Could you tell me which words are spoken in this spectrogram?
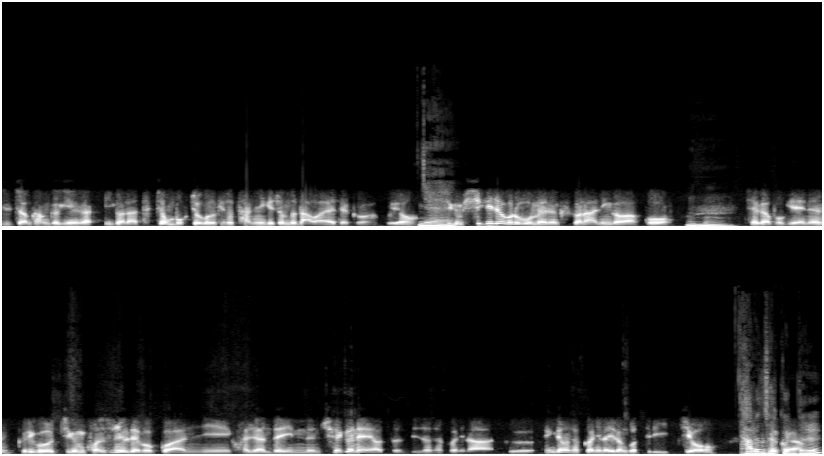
일정 간격이거나 특정 목적으로 계속 다니는 게 좀 더 나와야 될 것 같고요. 예. 지금 시기적으로 보면은 그건 아닌 것 같고 음. 제가 보기에는 그리고 지금 권순일 대법관이 관련돼 있는 최근의 어떤 민사 사건이나 그 행정 사건이나 이런 것들이 있죠. 다른 그러니까 사건들.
